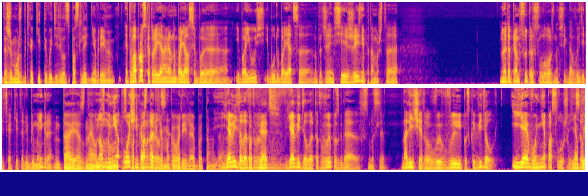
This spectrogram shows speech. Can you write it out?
даже, может быть, какие ты выделил за последнее время. Это вопрос, который я, наверное, боялся бы и боюсь, и буду бояться на протяжении всей жизни, потому что но это прям супер сложно всегда выделить какие-то любимые игры. Да, я знаю. У Но мне очень подкаста, понравился. где мы говорили об этом. Да, я видел этот. В, я видел этот выпуск, да, в смысле наличие этого вы, выпуска видел, и я его не послушал. Я бы,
